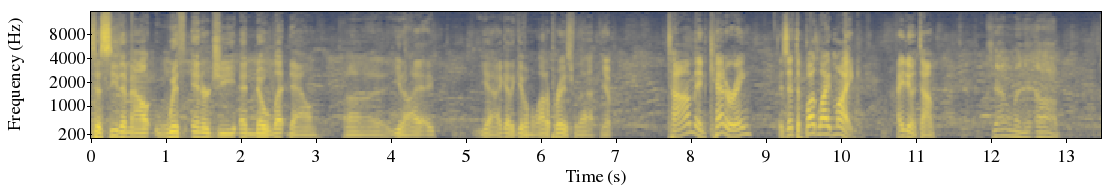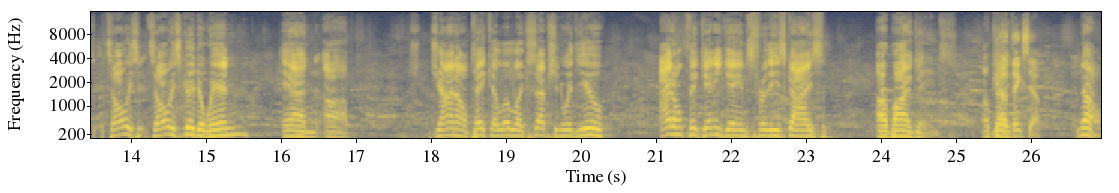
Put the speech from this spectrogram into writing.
to see them out with energy and no letdown. Uh, you know, I, I yeah, I got to give them a lot of praise for that. Yep. Tom and Kettering is at the Bud Light mic. How you doing, Tom? Gentlemen, uh, it's always it's always good to win, and uh, John, I'll take a little exception with you. I don't think any games for these guys are buy games. Okay, You don't think so? no,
